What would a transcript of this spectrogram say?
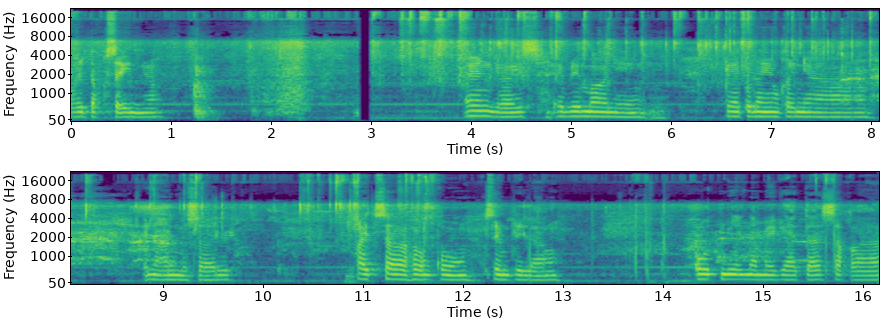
pakita ko sa inyo. Ayan guys, every morning, kaya ito lang yung kanya inaalmusal. Kahit sa Hong Kong, simple lang. Oatmeal na may gatas, saka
